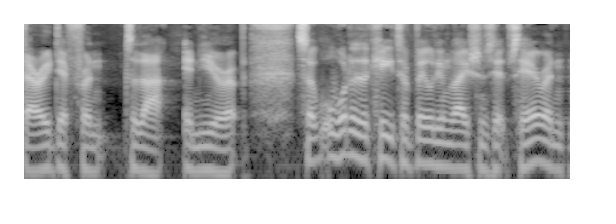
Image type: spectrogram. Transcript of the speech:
Very different to that in Europe. So, what are the key to building relationships here? And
